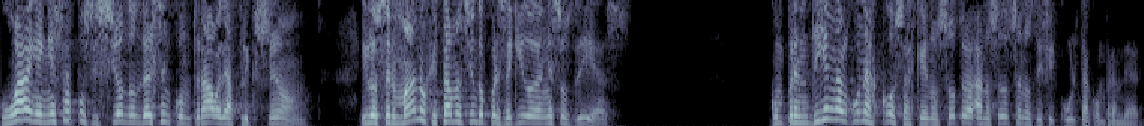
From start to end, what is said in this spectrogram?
Juan en esa posición donde él se encontraba de aflicción y los hermanos que estaban siendo perseguidos en esos días comprendían algunas cosas que a nosotros se nos dificulta comprender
